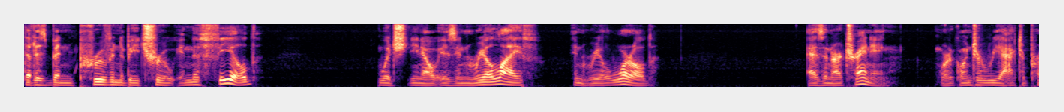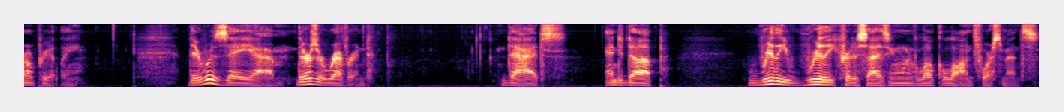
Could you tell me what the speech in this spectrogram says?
that has been proven to be true in the field, which, you know, is in real life, in real world, as in our training, we're going to react appropriately there was a um, there's a reverend that ended up really really criticizing one of the local law enforcements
